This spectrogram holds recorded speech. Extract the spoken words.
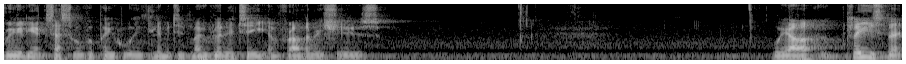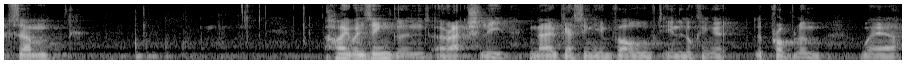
really accessible for people with limited mobility and for other issues. We are pleased that um, Highways England are actually now getting involved in looking at the problem where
